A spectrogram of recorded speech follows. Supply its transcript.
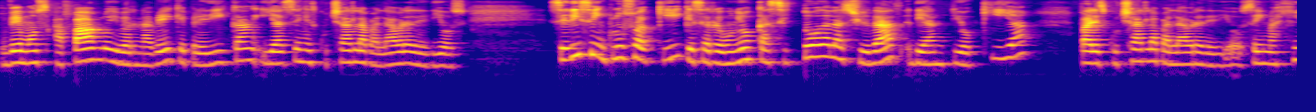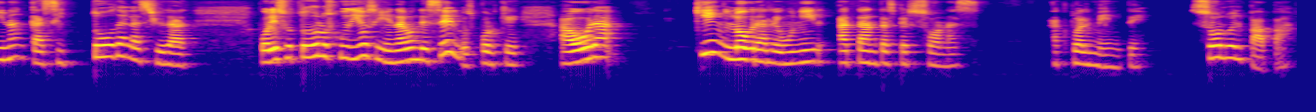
vemos a Pablo y Bernabé que predican y hacen escuchar la palabra de Dios. Se dice incluso aquí que se reunió casi toda la ciudad de Antioquía para escuchar la palabra de Dios. Se imaginan casi toda la ciudad. Por eso todos los judíos se llenaron de celos, porque ahora ¿Quién logra reunir a tantas personas actualmente? Solo el Papa.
